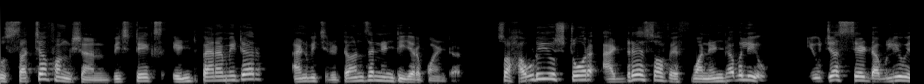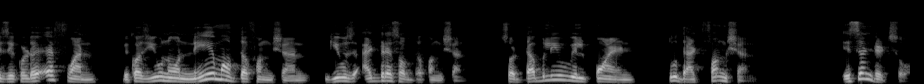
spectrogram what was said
to such a function which takes int parameter and which returns an integer pointer. So how do you store address of f1 in w? You just say w is equal to f1 because you know name of the function gives address of the function. So w will point to that function. Isn't it so?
